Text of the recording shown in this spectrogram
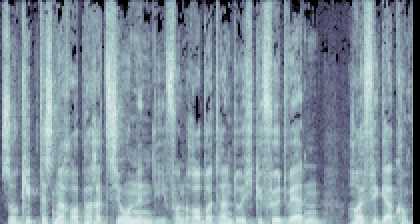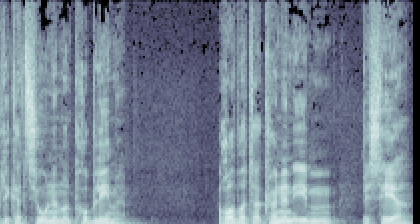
So gibt es nach Operationen, die von Robotern durchgeführt werden, häufiger Komplikationen und Probleme. Roboter können eben bisher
